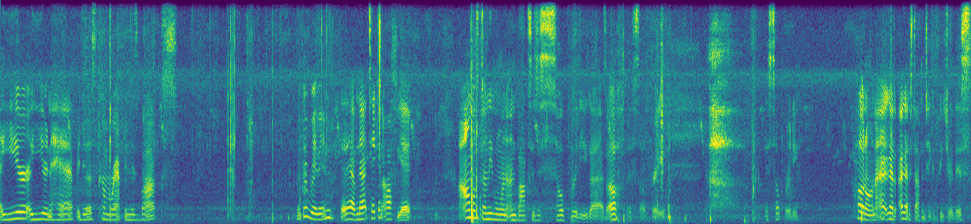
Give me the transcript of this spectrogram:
a year, a year and a half. It does come wrapped in this box with a ribbon that I have not taken off yet. I almost don't even want to unbox it. It's so pretty, you guys. Oh, it's so pretty. It's so pretty. Hold on, I got I got to stop and take a picture of this.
